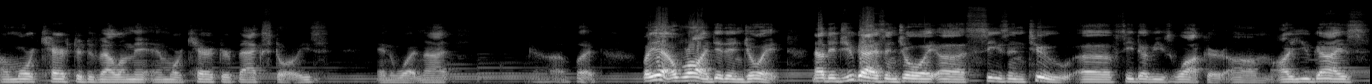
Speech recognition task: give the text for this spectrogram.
uh, more character development and more character backstories and whatnot. Uh, but but yeah, overall, I did enjoy it. Now, did you guys enjoy uh, season two of CW's Walker? Um, are you guys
